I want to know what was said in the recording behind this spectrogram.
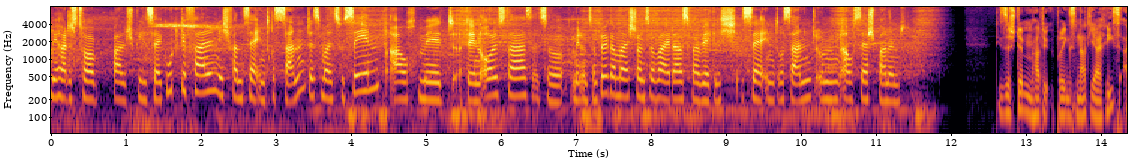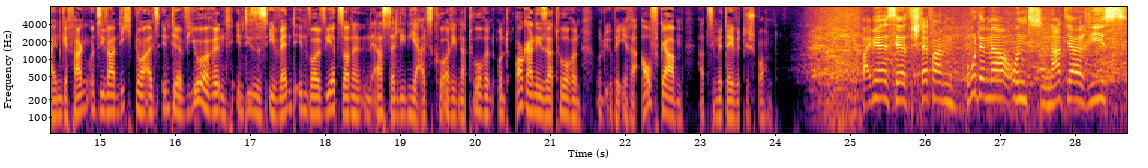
Mir hat das Torballspiel sehr gut gefallen. Ich fand es sehr interessant, das mal zu sehen. Auch mit den All-Stars, also mit unserem Bürgermeister und so weiter. Es war wirklich sehr interessant interessant und auch sehr spannend. Diese Stimmen hatte übrigens Nadja Ries eingefangen und sie war nicht nur als Interviewerin in dieses Event involviert, sondern in erster Linie als Koordinatorin und Organisatorin und über ihre Aufgaben hat sie mit David gesprochen. Bei mir ist jetzt Stefan Bodemer und Nadja Ries.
